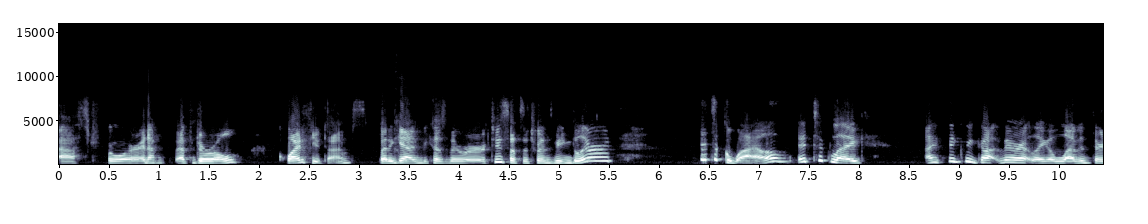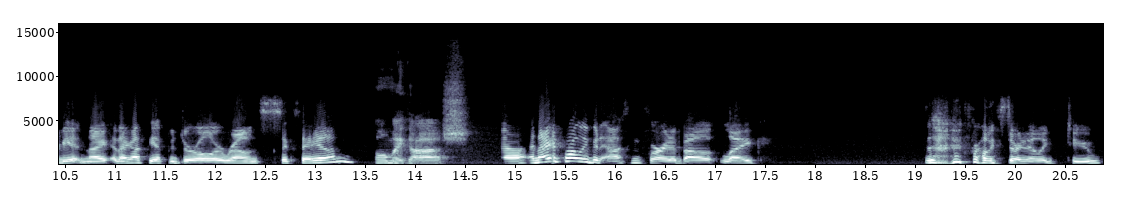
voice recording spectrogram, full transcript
asked for an epidural quite a few times. But again, because there were two sets of twins being delivered, it took a while. It took like I think we got there at like eleven thirty at night, and I got the epidural around six a.m. Oh my gosh! Yeah, and I had probably been asking for it about like probably starting at like two.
